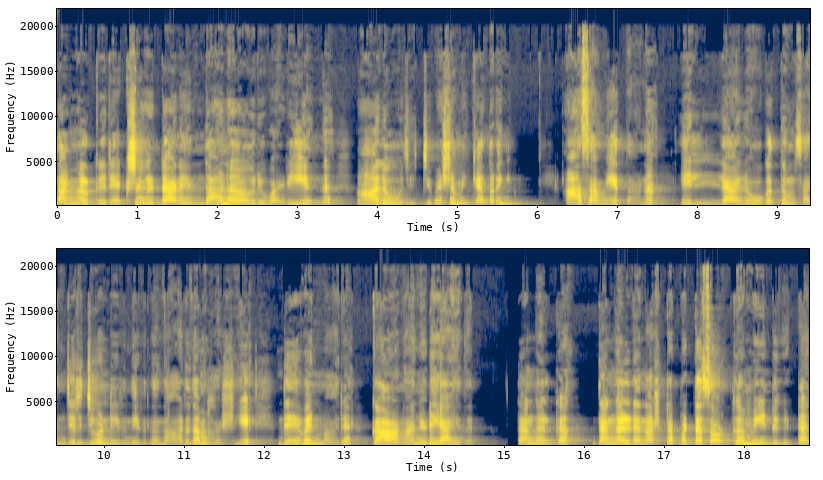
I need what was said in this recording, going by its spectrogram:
തങ്ങൾക്ക് രക്ഷ കിട്ടാൻ എന്താണ് ഒരു വഴിയെന്ന് ആലോചിച്ച് വിഷമിക്കാൻ തുടങ്ങി. ആ സമയത്താണ് എല്ലാ ലോകത്തും സഞ്ചരിച്ചു കൊണ്ടിരുന്നിരുന്ന നാരദ മഹർഷിയെ ദേവന്മാർ കാണാനിടയായത് തങ്ങൾക്ക് തങ്ങളുടെ നഷ്ടപ്പെട്ട സ്വർഗം വീണ്ടു കിട്ടാൻ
